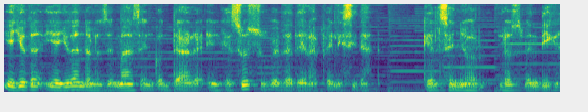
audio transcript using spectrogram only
y, ayudando a los demás a encontrar en Jesús su verdadera felicidad. Que el Señor los bendiga.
